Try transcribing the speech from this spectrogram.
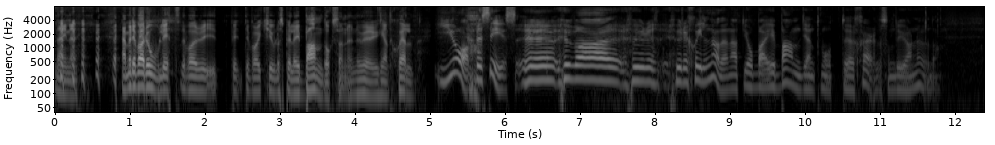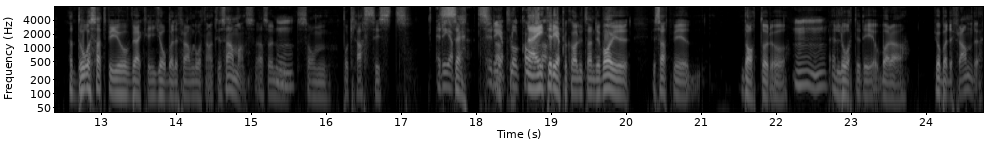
nej, nej. nej men det var roligt. Det var, det var kul att spela i band också nu. Nu är jag ju helt själv. Ja, precis. Eh, hur, var, hur, hur är skillnaden att jobba i band gentemot uh, själv som du gör nu då? Ja, då satt vi ju och verkligen jobbade fram låtarna tillsammans. Alltså Mm. som på klassiskt Rep- sätt. replokal, Att, nej, inte replokal utan det var ju, vi satt med dator och Mm, en låtidé och bara jobbade fram det.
